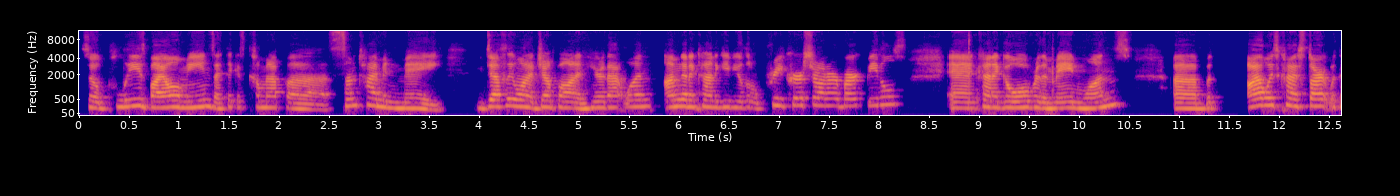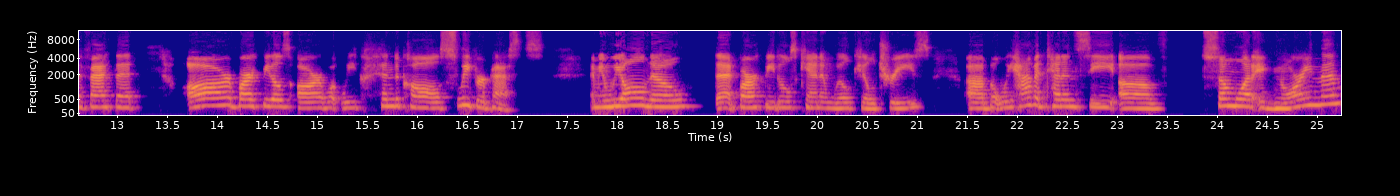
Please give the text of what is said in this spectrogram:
So please, by all means, I think it's coming up uh, sometime in May. You definitely want to jump on and hear that one. I'm going to kind of give you a little precursor on our bark beetles and kind of go over the main ones. Uh, but I always kind of start with the fact that our bark beetles are what we tend to call sleeper pests. I mean, we all know that bark beetles can and will kill trees, uh, but we have a tendency of somewhat ignoring them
